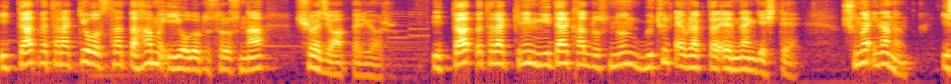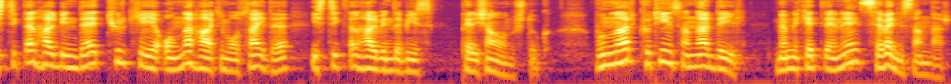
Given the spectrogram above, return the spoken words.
İttihat ve Terakki olsa daha mı iyi olurdu sorusuna şöyle cevap veriyor. İttihat ve Terakki'nin lider kadrosunun bütün evrakları elimden geçti. Şuna inanın, İstiklal Harbi'nde Türkiye'ye onlar hakim olsaydı, İstiklal Harbi'nde biz perişan olmuştuk. Bunlar kötü insanlar değil, memleketlerini seven insanlar.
